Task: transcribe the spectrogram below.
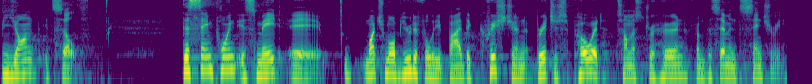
beyond itself. This same point is made uh, much more beautifully by the Christian British poet Thomas Traherne from the 7th century.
